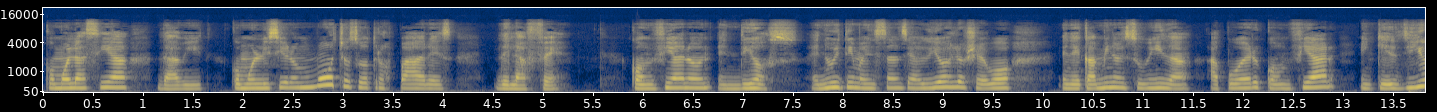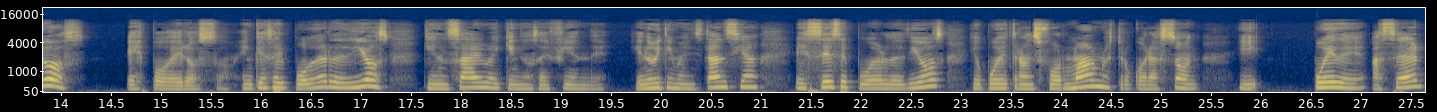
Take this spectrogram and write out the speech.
como lo hacía David como lo hicieron muchos otros padres de la fe. Confiaron en Dios. En última instancia, Dios los llevó en el camino de su vida a poder confiar en que Dios es poderoso, en que es el poder de Dios quien salva y quien nos defiende. Y en última instancia, es ese poder de Dios que puede transformar nuestro corazón y puede hacer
